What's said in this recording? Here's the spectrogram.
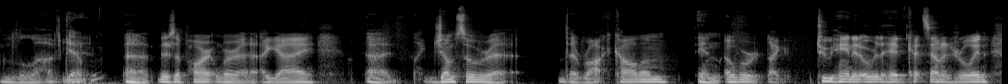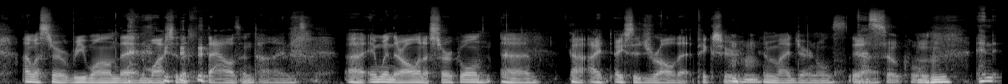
loved Yep. it. Uh, there's a part where a, a guy uh, like jumps over a the rock column and over like two handed over the head cuts down a droid. I must have rewound that and watched it a thousand times. Uh, and when they're all in a circle, uh, I, I used to draw that picture in my journals. Yeah. Mm-hmm. That's so cool. Mhm. And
